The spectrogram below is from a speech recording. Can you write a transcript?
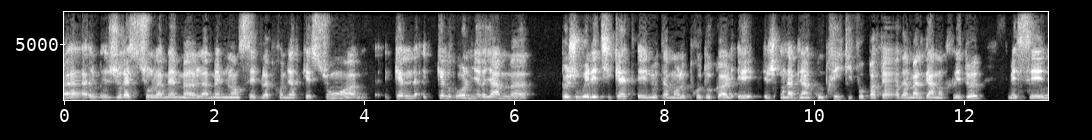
euh, je reste sur la même, la même lancée de la première question. Quel, quel rôle, Myriam, peut jouer l'étiquette et notamment le protocole? Et on a bien compris qu'il ne faut pas faire d'amalgame entre les deux, mais c'est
